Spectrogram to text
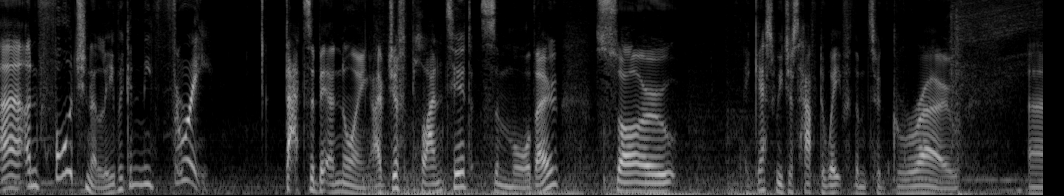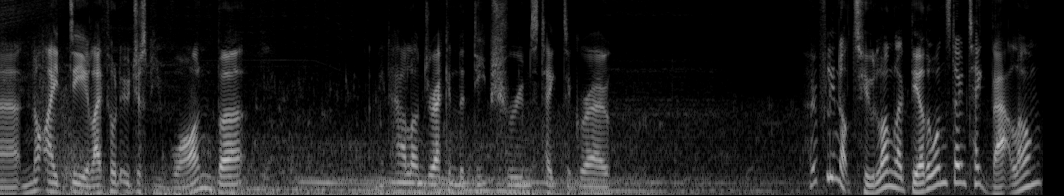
uh, unfortunately, we're gonna need three. That's a bit annoying. I've just planted some more though, so I guess we just have to wait for them to grow. Uh, not ideal. I thought it would just be one, but I mean, how long do you reckon the deep shrooms take to grow? Hopefully not too long, like the other ones don't take that long.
